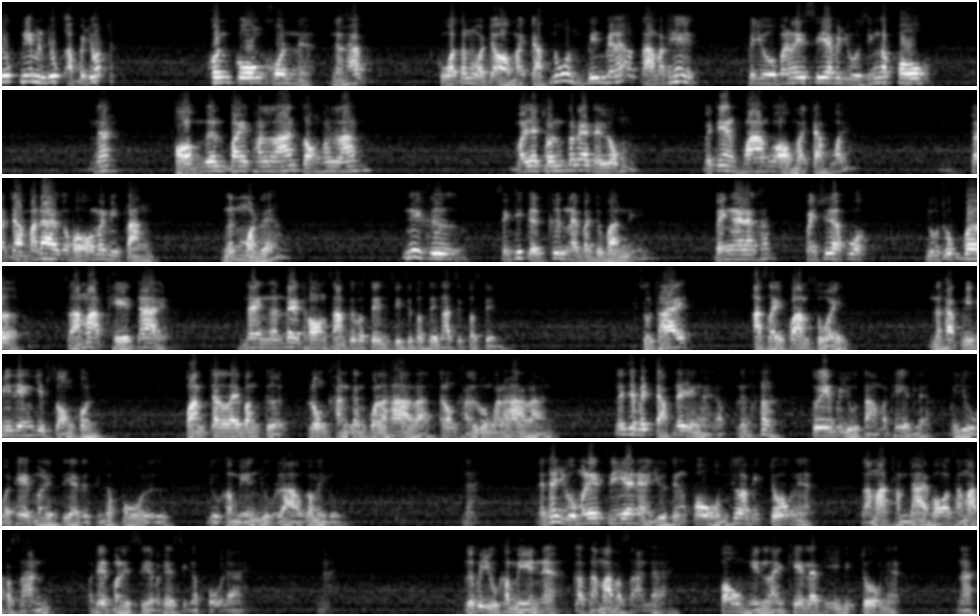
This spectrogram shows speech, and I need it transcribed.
ยุคนี้มันยุคอัปยศคนโกงคนเนี่ยนะครับ กลัวตำรวจจะออกมาจับนู่น บินไปแล้วต่างประเทศ ไปอยู่มาเลเซียไปอยู่สิงคโปร์นะหอบเงินไปพันล้านสองพันล้านประชาชนก็ได้แต่ล้ม ไปแจ้งความก็ออกมาจับไว้ ถ้าจับมาได้ก็บอกว่าไม่มีตังค์เงินหมดแล้ว นี่คือสิ่งที่เกิดขึ้นในปัจจุบันนี้ เป็นไงล่ะครับ ไปเชื่อพวกยูทูบเบอร์ สามารถเทรดได้ ได้เงินได้ทอง 30% 40% 50%สุดท้ายอาศัยความสวยนะครับ มีพี่เลี้ยง22คน ความจันไรบังเกิด ลงขันกันคนละห้าล้าน ลงขันรวมกันละห้าล้าน แล้วจะไปจับได้ยังไงครับ แล้วเมื่อตัวเองไปอยู่ต่างประเทศแล้วไปอยู่ประเทศมาเลเซียหรือสิงคโปร์หรืออยู่เขมรอยู่ลาวก็ไม่รู้นะแต่ถ้าอยู่มาเลเซียเนี่ยอยู่สิงคโปร์ผมเชื่อว่าบิ๊กโจ๊กเนี่ย สามารถทำได้ เพราะว่าสามารถประสาน ประเทศมาเลเซียประเทศสิงคโปร์ได้นะหรือไปอยู่เขมรเนี่ยก็สามารถประสานได้ เพราะผมเห็นหลายเคสแล้วที่บิ๊กโจ๊กเนี่ยนะ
